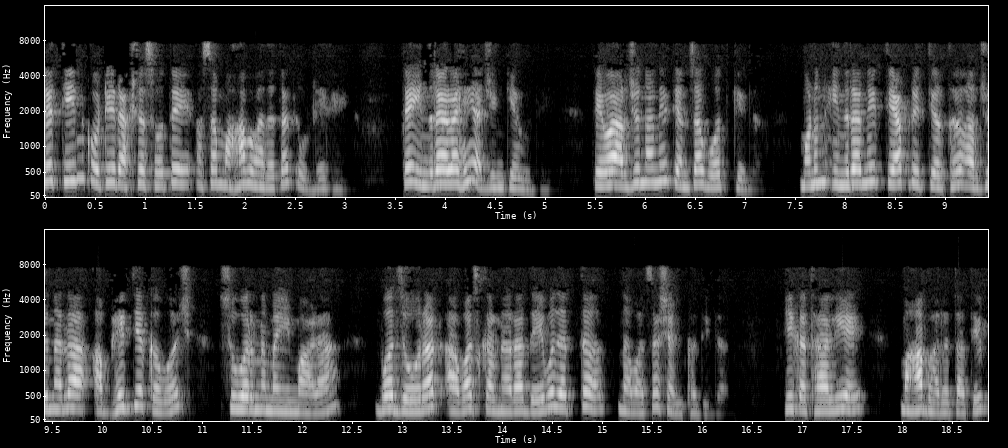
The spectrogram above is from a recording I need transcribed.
ते तीन कोटी राक्षस होते असा महाभारतात उल्लेख आहे. ते इंद्रालाही अजिंक्य होते. तेव्हा अर्जुनाने त्यांचा वध केला. म्हणून इंद्राने त्या प्रित्यर्थ अर्जुनाला अभेद्य कवच सुवर्णमयी माळा व जोरात आवाज करणारा देवदत्त नावाचा शंख दिला. ही कथा आली आहे महाभारतातील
